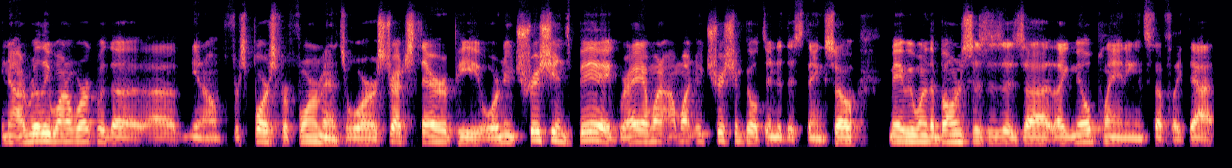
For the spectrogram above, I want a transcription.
you know, I really want to work with a, a, you know, for sports performance or stretch therapy or nutrition's big, right? I want, I want nutrition built into this thing. So maybe one of the bonuses is, is uh, like meal planning and stuff like that.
